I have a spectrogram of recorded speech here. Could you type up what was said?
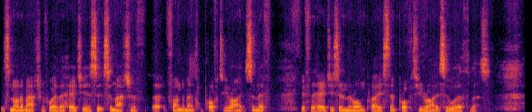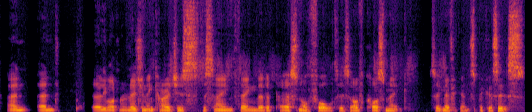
It's not a matter of where the hedge is; it's a matter of uh, fundamental property rights. And if if the hedge is in the wrong place, then property rights are worthless. And and early modern religion encourages the same thing that a personal fault is of cosmic significance because it's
